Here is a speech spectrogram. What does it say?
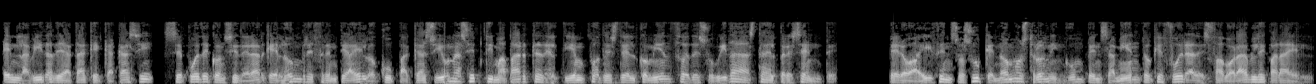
En la vida de Ataque Kakashi, se puede considerar que el hombre frente a él ocupa casi una séptima parte del tiempo desde el comienzo de su vida hasta el presente. Pero Aizen Sosuke no mostró ningún pensamiento que fuera desfavorable para él.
